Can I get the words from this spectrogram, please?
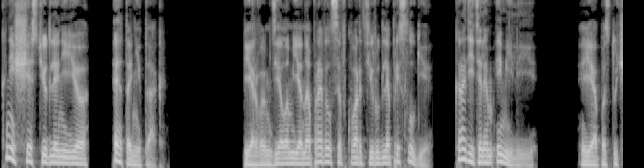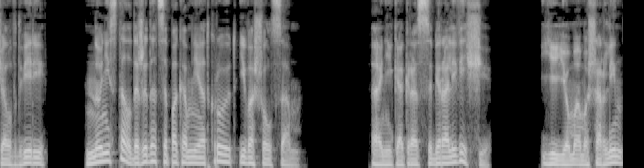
К несчастью для нее, это не так. Первым делом я направился в квартиру для прислуги, к родителям Эмилии. Я постучал в двери, но не стал дожидаться, пока мне откроют, и вошел сам. Они как раз собирали вещи. Ее мама Шарлин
